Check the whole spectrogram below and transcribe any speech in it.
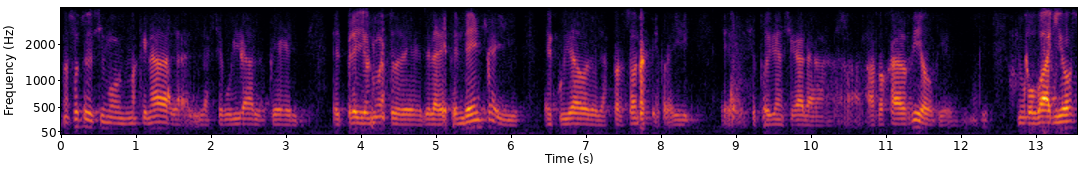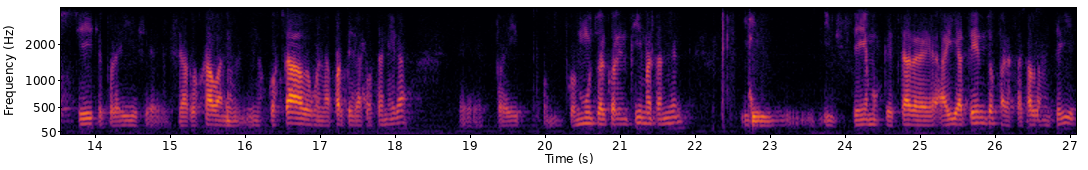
Nosotros hicimos más que nada la, la seguridad, lo que es el, el predio nuestro de, de la dependencia y el cuidado de las personas que por ahí eh, se podrían llegar a, a arrojar al río, que, que hubo varios sí que por ahí se, se arrojaban en, en los costados o en la parte de la costanera, eh, por ahí con, con mucho alcohol encima también, y, y teníamos que estar eh, ahí atentos para sacarlos enseguida.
